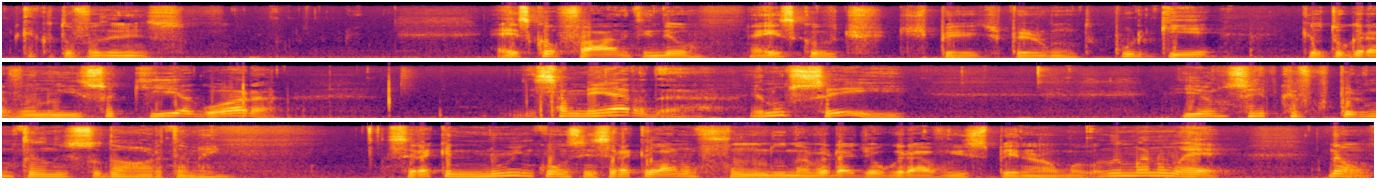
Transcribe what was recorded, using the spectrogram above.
Por que, que eu tô fazendo isso? É isso que eu falo, entendeu? É isso que eu te, te, te pergunto. Por que, que eu tô gravando isso aqui agora? Essa merda. Eu não sei. E eu não sei porque eu fico perguntando isso toda hora também. Será que no inconsciente, será que lá no fundo, na verdade, eu gravo isso esperando alguma coisa? Mas não é. Não,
